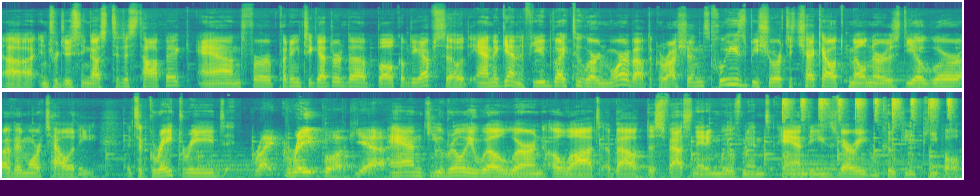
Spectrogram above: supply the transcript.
uh, introducing us to this topic and for putting together the bulk of the episode. And again, if you'd like to learn more about the Koreshans, please be sure to check out Millner's The Allure of Immortality. It's a great read. Right, great book, yeah. And you really will learn a lot about this fascinating movement and these very kooky people.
